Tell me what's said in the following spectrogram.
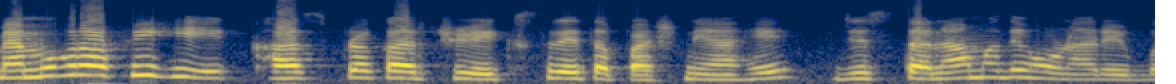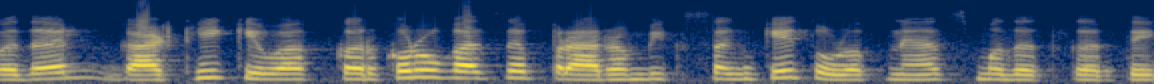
मॅमोग्राफी ही एक खास प्रकारची एक्स रे तपासणी आहे जी स्तनामध्ये होणारे बदल गाठी किंवा कर्करोगाचे प्रारंभिक संकेत ओळखण्यास मदत करते.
